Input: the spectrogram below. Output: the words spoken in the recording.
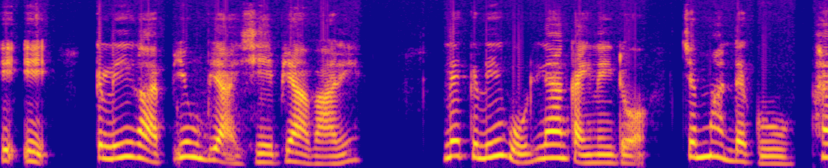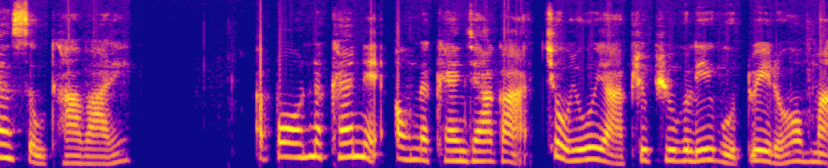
အေးအေးကလေးကပြုံးပြရဲပြပါတယ်လက်ကလေးကိုလှမ်းကင်လိုက်တော့ကျမလက်ကိုဖန့်ဆုပ်ထားပါတယ် အပေါ်နှကန်းနဲ့အောက်နှကန်းကြားကချုပ်ရိုးရာဖြူဖြူကလေးကိုတွေးတော့မှ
